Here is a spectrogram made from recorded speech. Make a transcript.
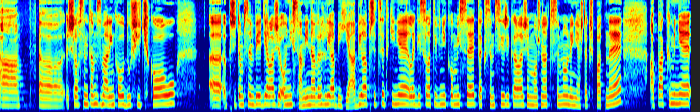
A uh, šla jsem tam s malinkou dušičkou, Přitom jsem věděla, že oni sami navrhli, abych já byla předsedkyně legislativní komise, tak jsem si říkala, že možná to se mnou není až tak špatné. A pak mě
